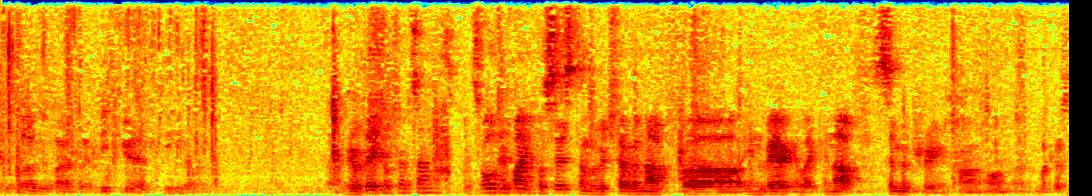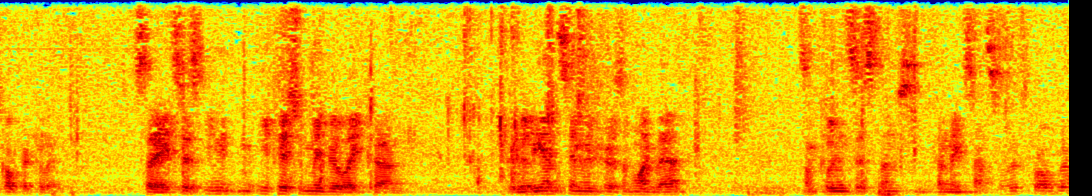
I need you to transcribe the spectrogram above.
It's all defined? Gravitational transcendence? It's well defined for systems which have enough uh, invari- like enough symmetry on, on microscopically. Say, it says in- if you maybe like um, Galilean symmetry or something like that, some clean systems can make sense of this probably.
